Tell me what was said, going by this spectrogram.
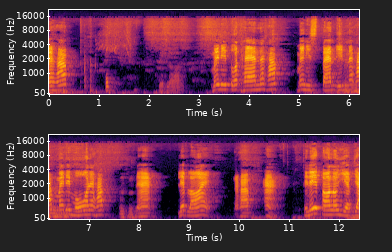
นี่ยครับ ปุ๊บเรียบร้อยไม่มีตัวแทนนะครับ ไม่มีสแตนด์อินนะครับ ไม่ได้โม้นะครับนะฮะเรียบร้อยนะครับอะทีนี้ตอนเราเหยียบย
